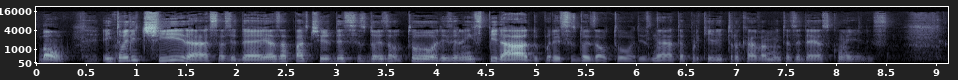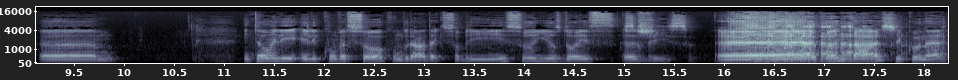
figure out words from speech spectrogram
Bom, então ele tira essas ideias a partir desses dois autores, ele é inspirado por esses dois autores, né? até porque ele trocava muitas ideias com eles. Uh, então ele, ele conversou com Grodek sobre isso e os dois. Eh, sobre isso. É fantástico, né?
